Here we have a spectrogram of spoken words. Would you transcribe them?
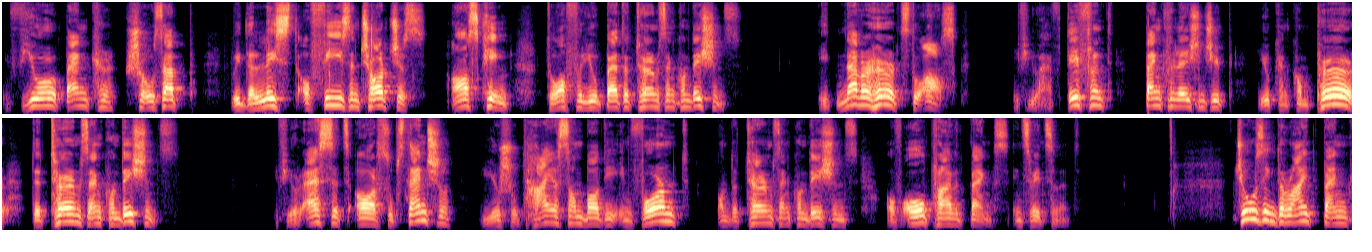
If your banker shows up with a list of fees and charges, ask him to offer you better terms and conditions. It never hurts to ask. If you have different bank relationship, you can compare the terms and conditions. If your assets are substantial, you should hire somebody informed on the terms and conditions of all private banks in Switzerland. Choosing the right bank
